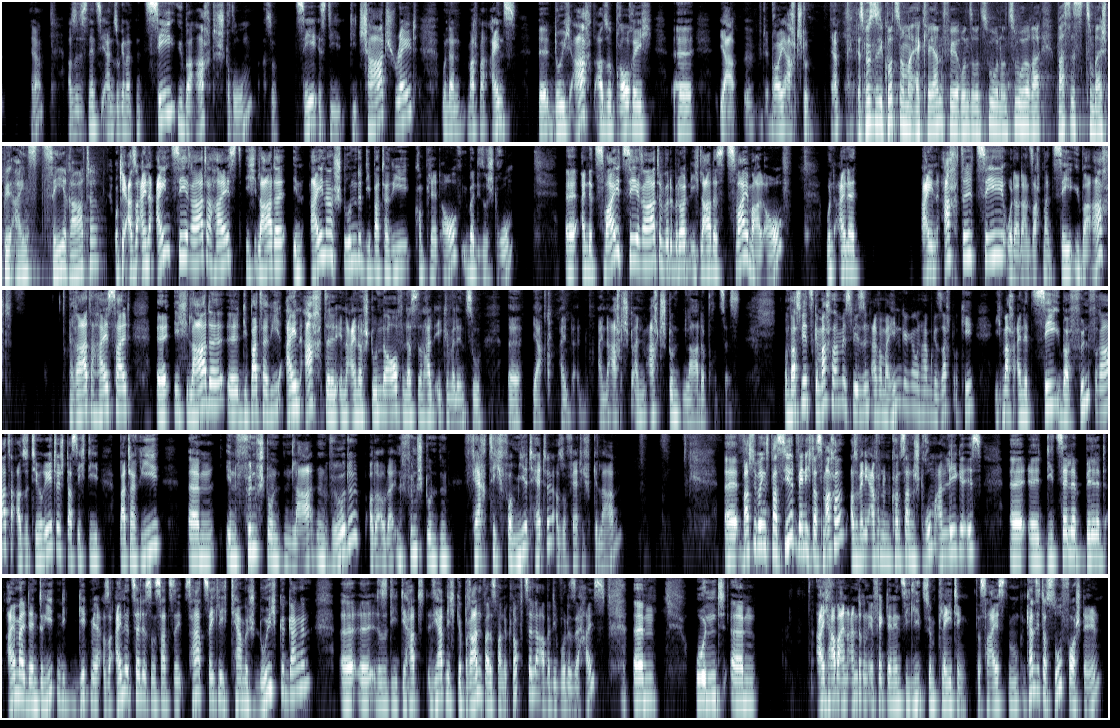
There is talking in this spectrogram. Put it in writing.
Ja? Also das nennt sich einen sogenannten C über 8 Strom. Also C ist die, die Charge Rate und dann macht man 1 äh, durch 8, also brauche ich, äh, ja, äh, brauche ich 8 Stunden. Ja? Das müssen Sie kurz nochmal erklären für unsere Zuhörer und Zuhörer. Was ist zum Beispiel 1C-Rate? Okay, also eine 1C-Rate heißt, ich lade in einer Stunde die Batterie komplett auf über diesen Strom. Äh, eine 2C-Rate würde bedeuten, ich lade es zweimal auf. Und eine ein Achtel C oder dann sagt man C über 8. Rate heißt halt, äh, ich lade äh, die Batterie ein Achtel in einer Stunde auf und das ist dann halt äquivalent zu äh, ja, ein, ein acht, einem 8-Stunden-Ladeprozess. Und was wir jetzt gemacht haben, ist, wir sind einfach mal hingegangen und haben gesagt, okay, ich mache eine C über 5 Rate, also theoretisch, dass ich die Batterie ähm, in 5 Stunden laden würde oder, oder in 5 Stunden fertig formiert hätte, also fertig geladen. Äh, was übrigens passiert, wenn ich das mache, also wenn ich einfach nur einen konstanten Strom anlege, ist, äh, äh die Zelle bildet einmal Dendriten, die geht mir, also eine Zelle ist uns tatsächlich thermisch durchgegangen. Äh, äh, also die, die, hat, die hat nicht gebrannt, weil es war eine Knopfzelle, aber die wurde sehr heiß. Ähm, und ähm, ich habe einen anderen Effekt, der nennt sich Lithium Plating. Das heißt, man kann sich das so vorstellen,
